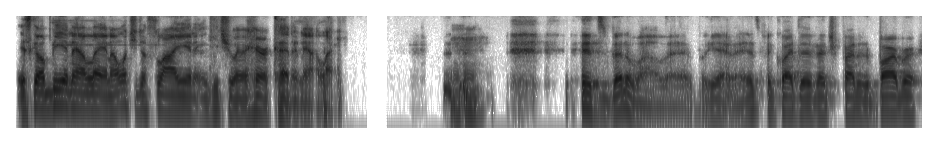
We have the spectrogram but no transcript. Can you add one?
it's gonna be in LA, and I want you to fly in and get you a haircut in LA. Mhm. It's been a while, man. But yeah, man, it's been quite the adventure finding the barber.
